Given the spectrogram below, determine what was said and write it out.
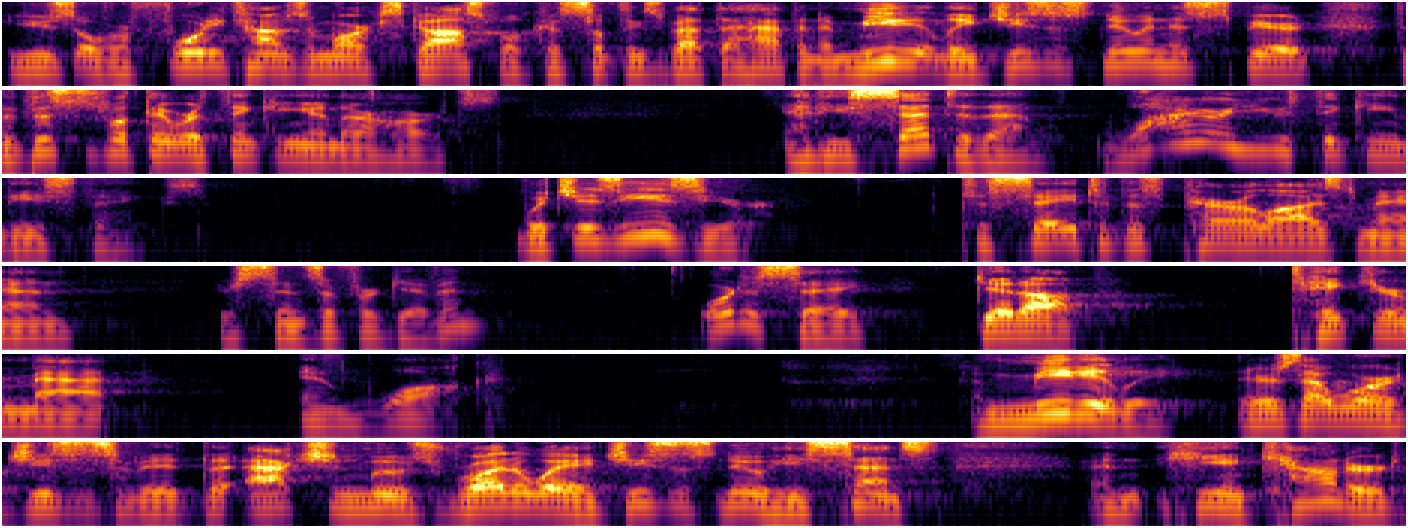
used over 40 times in Mark's gospel because something's about to happen. Immediately, Jesus knew in his spirit that this is what they were thinking in their hearts. And he said to them, Why are you thinking these things? Which is easier, to say to this paralyzed man, Your sins are forgiven? Or to say, Get up, take your mat, and walk. Immediately, there's that word, Jesus, the action moves right away. Jesus knew, he sensed, and he encountered,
